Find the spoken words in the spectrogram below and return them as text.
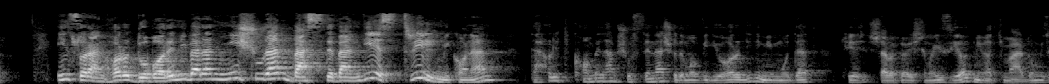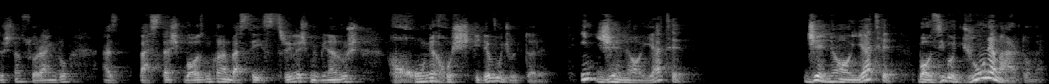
این سرنگ ها رو دوباره می‌برن میشورن بندی استریل می‌کنن. در حالی که کامل هم شسته نشده. ما ویدیوها رو دیدیم. این مدت توی شبکه های اجتماعی زیاد میاد که مردم میذاشتن سرنگ رو از بستش باز می‌کنن بسته استریلش می‌بینن. روش خون خشکیده وجود داره. این جنایته. جنایته. بازی با جون مردمه.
